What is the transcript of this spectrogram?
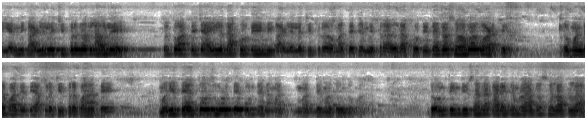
यांनी काढलेले चित्र जर लावले तर तो आत्याच्या आईला दाखवते मी काढलेलं चित्र मग त्याच्या मित्राला दाखवते त्याचा सहभाग वाढते. तो मंडपात येते आपलं चित्र पाहते. म्हणजे त्या तो जुळते कोणत्या ना माध्यमातून तुम्हाला. दोन तीन दिवसाचा कार्यक्रम राहत असेल आपला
